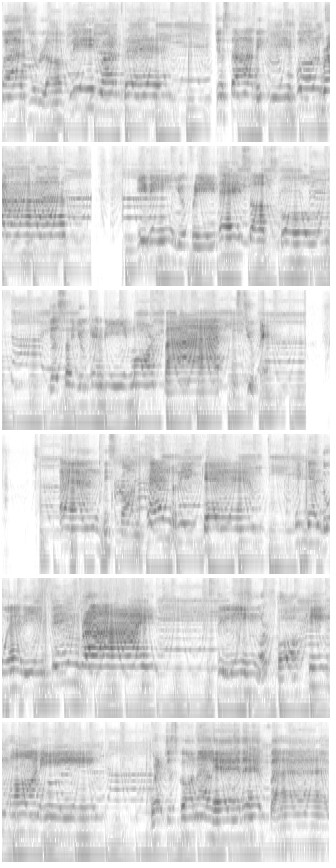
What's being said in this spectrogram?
was your lovely Duarte? Just a big evil rat, giving you three days of school, just so you can be more fat and stupid. And this content Enrique, he can do anything right, stealing or fucking money. We're just gonna let it pass.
